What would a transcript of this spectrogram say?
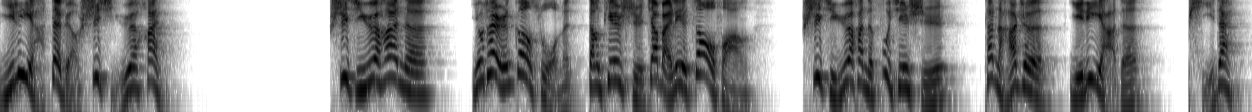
以利亚代表施洗约翰，施洗约翰呢？犹太人告诉我们，当天使加百列造访施洗约翰的父亲时，他拿着以利亚的皮带，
